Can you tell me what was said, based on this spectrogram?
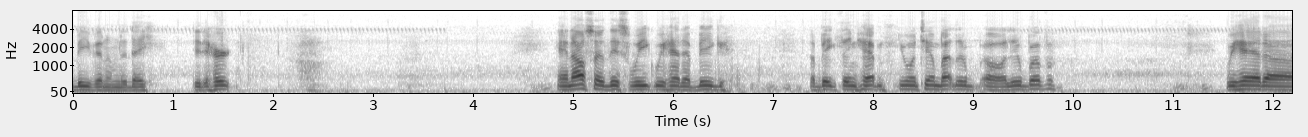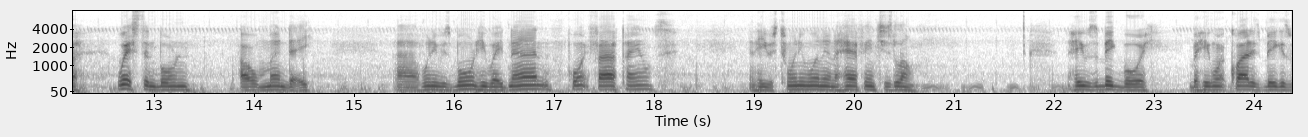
bee venom today. Did it hurt? And also this week we had a big a big thing happen. You want to tell them about little uh, little brother? We had uh, Weston born on Monday. Uh, when he was born, he weighed 9.5 pounds and he was 21 and a half inches long. He was a big boy, but he wasn't quite as big as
